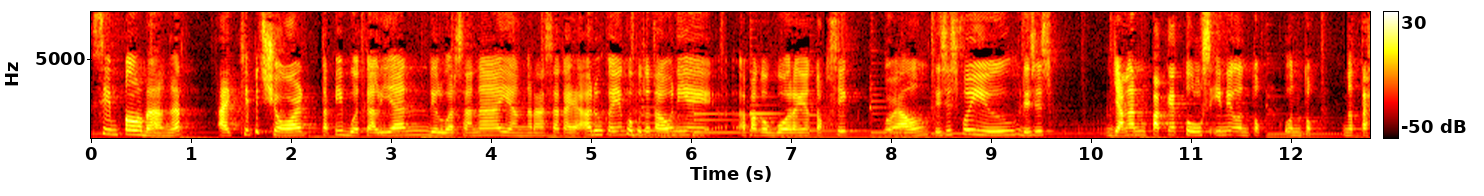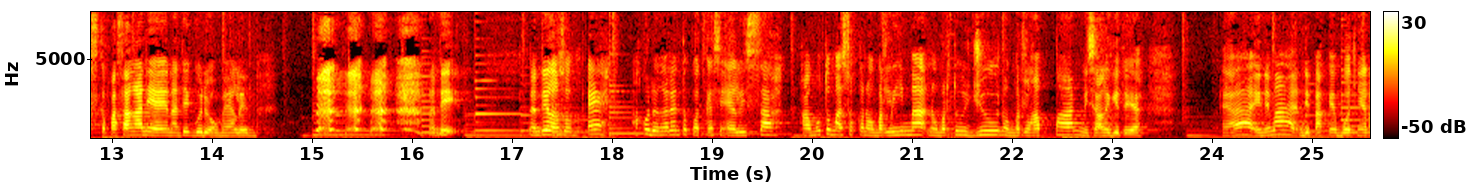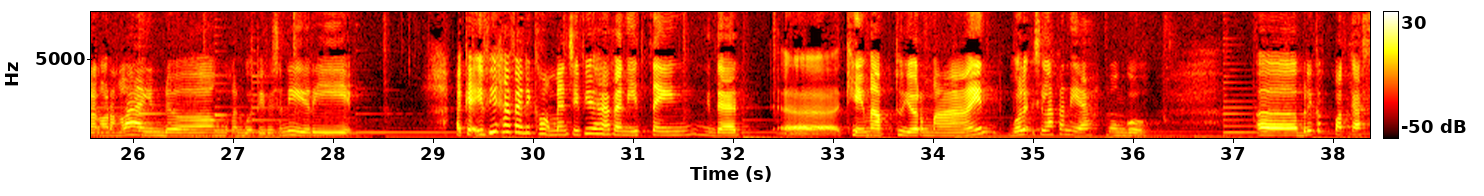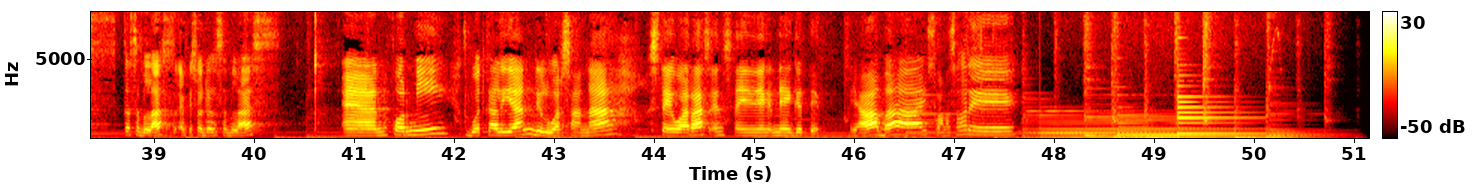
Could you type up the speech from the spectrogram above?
simple banget I keep it short, tapi buat kalian di luar sana yang ngerasa kayak, aduh kayaknya gue butuh tahu nih, apakah gue orang yang toxic? Well, this is for you. This is jangan pakai tools ini untuk untuk ngetes ke pasangan ya, nanti gue diomelin. nanti nanti langsung, eh aku dengerin tuh podcastnya Elisa, kamu tuh masuk ke nomor 5, nomor 7, nomor 8, misalnya gitu ya. Ya, ini mah dipakai buat nyerang orang lain dong, bukan buat diri sendiri Okay, if you have any comments, if you have anything that uh, came up to your mind, boleh silakan ya, monggo. Uh, berikut podcast ke-11, episode ke-11. And for me, buat kalian di luar sana, stay waras and stay negative. Ya, bye. Selamat sore.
